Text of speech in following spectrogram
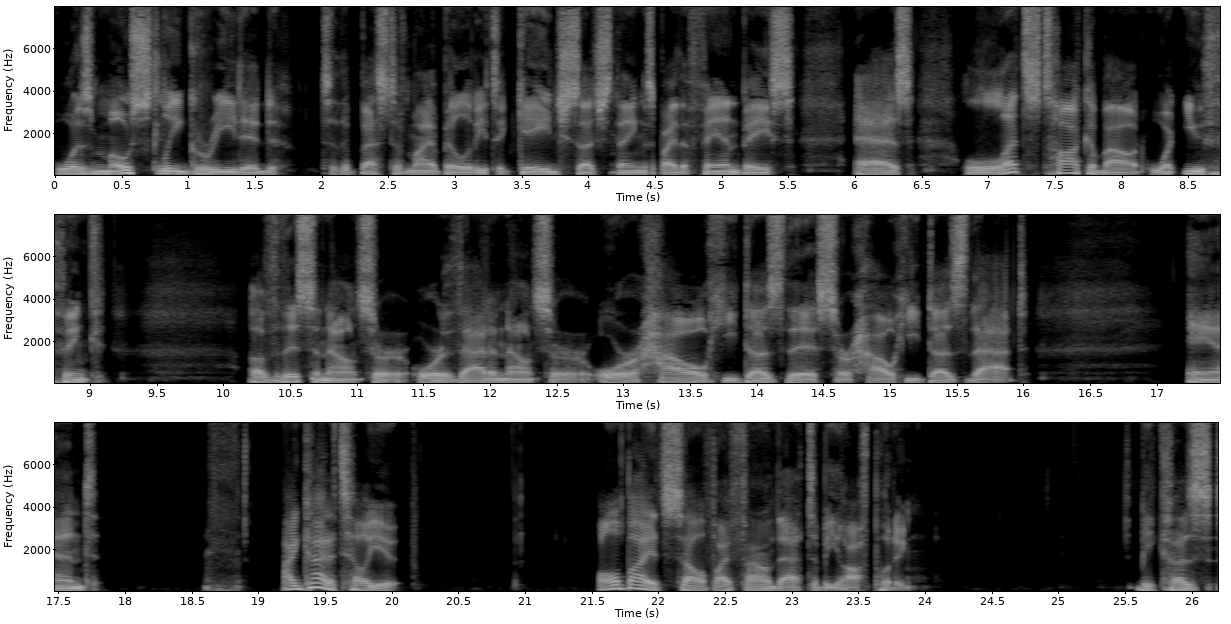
was mostly greeted to the best of my ability to gauge such things by the fan base as let's talk about what you think of this announcer or that announcer or how he does this or how he does that. And I got to tell you, all by itself, I found that to be off putting because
